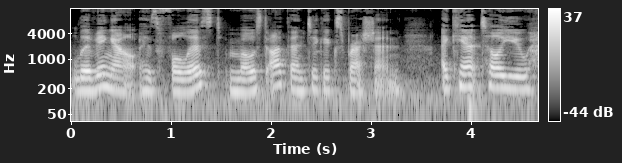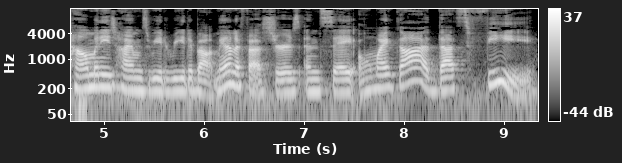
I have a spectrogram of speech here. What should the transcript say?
living out his fullest, most authentic expression. I can't tell you how many times we'd read about manifestors and say, oh my God, that's Fee.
